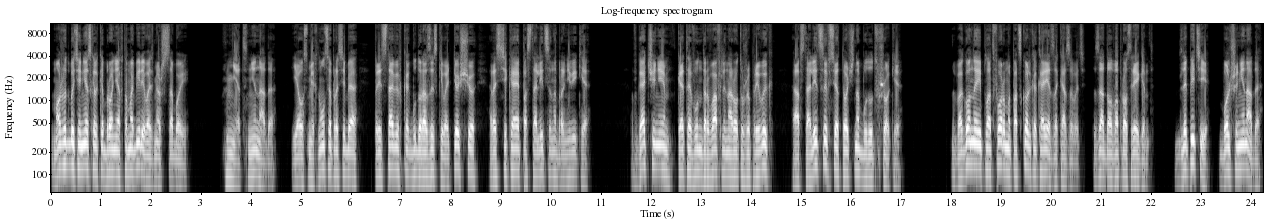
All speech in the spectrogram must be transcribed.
Может быть, и несколько бронеавтомобилей возьмешь с собой? Нет, не надо. Я усмехнулся про себя, представив, как буду разыскивать тещу, рассекая по столице на броневике. В Гатчине к этой вундервафле народ уже привык, а в столице все точно будут в шоке. «Вагоны и платформы под сколько карет заказывать?» — задал вопрос регент. «Для пяти. Больше не надо.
